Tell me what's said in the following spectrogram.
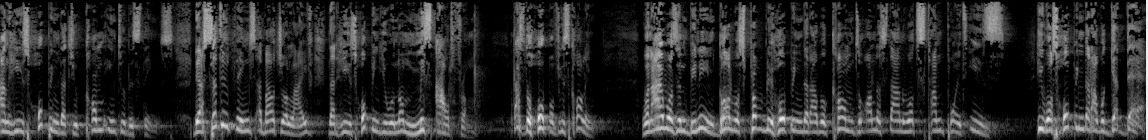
and he's hoping that you come into these things. There are certain things about your life that he is hoping you will not miss out from. That's the hope of his calling. When I was in Benin, God was probably hoping that I will come to understand what standpoint is. He was hoping that I would get there.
